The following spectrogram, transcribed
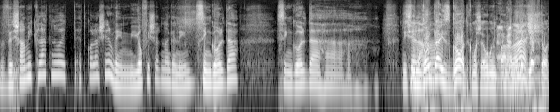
ושם הקלטנו את, את כל השיר, ועם יופי של נגנים, סינגולדה, סינגולדה ה... מישל סינגולדה is God, כמו שהיו אומרים פעם ממש. קלפטון.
